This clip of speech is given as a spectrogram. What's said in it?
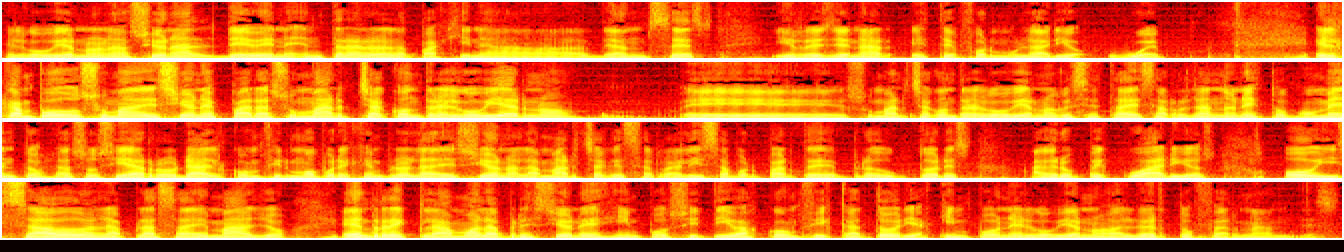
el gobierno nacional deben entrar a la página de ANSES y rellenar este formulario web. El campo suma adhesiones para su marcha contra el gobierno. Eh, su marcha contra el gobierno que se está desarrollando en estos momentos. La sociedad rural confirmó, por ejemplo, la adhesión a la marcha que se realiza por parte de productores agropecuarios hoy sábado en la Plaza de Mayo en reclamo a las presiones impositivas confiscatorias que impone el gobierno de Alberto Fernández.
